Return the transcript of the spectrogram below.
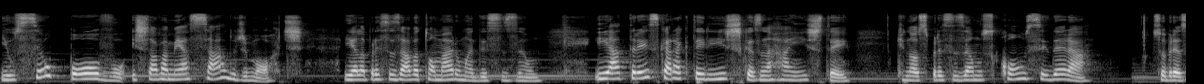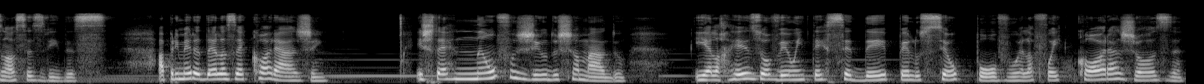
e o seu povo estava ameaçado de morte e ela precisava tomar uma decisão. E há três características na rainha Esther que nós precisamos considerar sobre as nossas vidas. A primeira delas é coragem. Esther não fugiu do chamado e ela resolveu interceder pelo seu povo. Ela foi corajosa.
